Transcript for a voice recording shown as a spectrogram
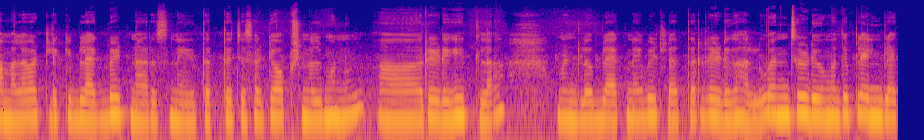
आम्हाला वाटलं की ब्लॅक भेटणारच नाही. तर त्याच्यासाठी ऑप्शनल म्हणून रेड घेतला. म्हटलं ब्लॅक नाही भेटला तर रेड घालू. पण झुडिओमध्ये प्लेन ब्लॅक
